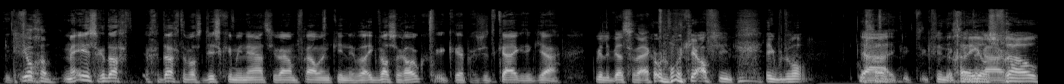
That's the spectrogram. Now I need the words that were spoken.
Jochem. Mijn eerste gedachte, gedachte was discriminatie. Waarom vrouwen en kinderen wel? Ik was er ook. Ik heb er zitten kijken. Ik denk, ja, ik wil de wedstrijd eigenlijk ook nog een keer afzien. Ik bedoel, ja, Ga- ik, ik, vind, ik Ga je het als raar. vrouw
